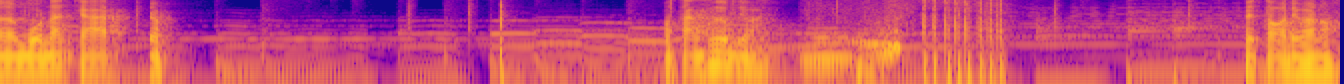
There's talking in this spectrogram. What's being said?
อโบนัสการ์ดกับเอาตังค์เพิ่มดีกว่าไปต่อดีกว่าเนาะ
